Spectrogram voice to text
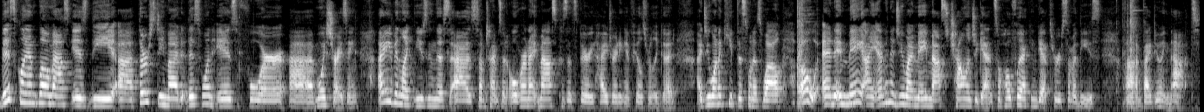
This Glam Glow mask is the uh, Thirsty Mud. This one is for uh, moisturizing. I even like using this as sometimes an overnight mask because it's very hydrating. It feels really good. I do want to keep this one as well. Oh, and in May, I am going to do my May mask challenge again. So hopefully I can get through some of these uh, by doing that.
